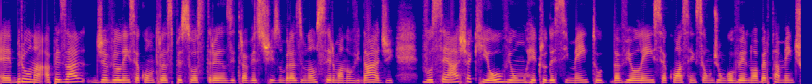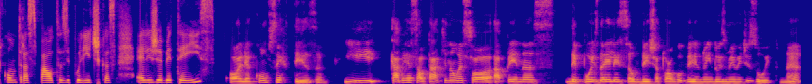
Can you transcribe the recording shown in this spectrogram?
É, Bruna, apesar de a violência contra as pessoas trans e travestis no Brasil não ser uma novidade, você acha que houve um recrudescimento da violência com a ascensão de um governo abertamente contra as pautas e políticas LGBTIs? Olha, com certeza. E cabe ressaltar que não é só apenas depois da eleição deste atual governo em 2018. Né?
